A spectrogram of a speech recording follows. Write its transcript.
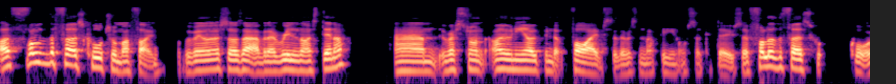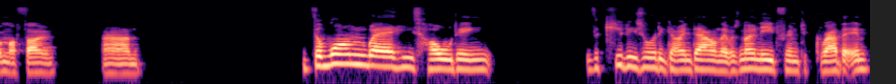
I followed the first quarter on my phone. To be honest, I was out having a really nice dinner. Um, the restaurant only opened at five, so there was nothing else I could do. So follow the first quarter on my phone. Um, the one where he's holding the QB's already going down. There was no need for him to grab at him.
